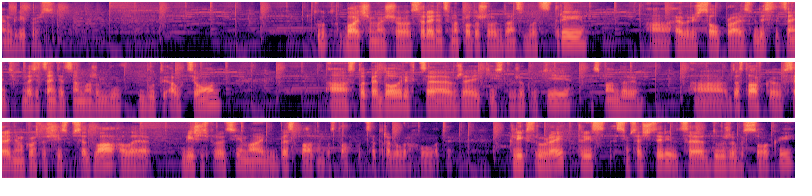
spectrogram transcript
Hand Grippers. Тут бачимо, що середня ціна продажу 12.23, а average sell price від 10 центів. 10 центів це може бути аукціон. А 105 доларів це вже якісь дуже круті еспандери. Доставка в середньому коштує 6,52, але більшість продавців мають безплатну доставку. Це треба враховувати. Click-through rate 374 це дуже високий.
